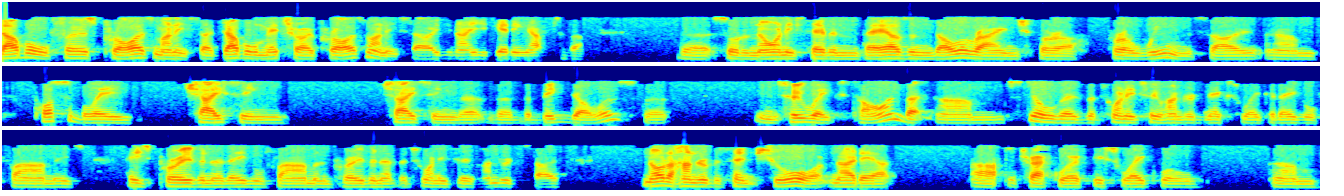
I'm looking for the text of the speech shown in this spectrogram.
double first prize money, so double Metro prize money. So you know you're getting up to the the sort of ninety seven thousand dollar range for a for a win. So um, possibly chasing chasing the, the, the big dollars that in two weeks' time. But um, still, there's the twenty two hundred next week at Eagle Farm. He's he's proven at Eagle Farm and proven at the twenty two hundred. So not hundred percent sure. No doubt after track work this week we'll um,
